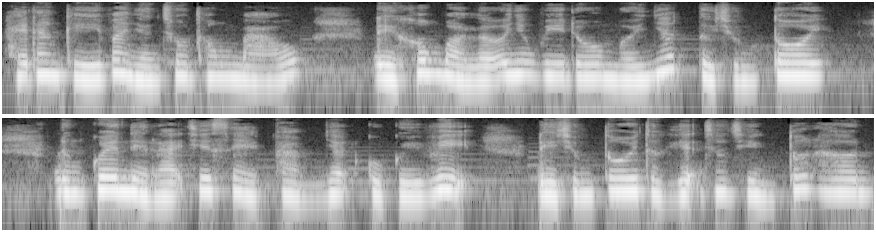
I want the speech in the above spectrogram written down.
Hãy đăng ký và nhấn chuông thông báo để không bỏ lỡ những video mới nhất từ chúng tôi. Đừng quên để lại chia sẻ cảm nhận của quý vị để chúng tôi thực hiện chương trình tốt hơn.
